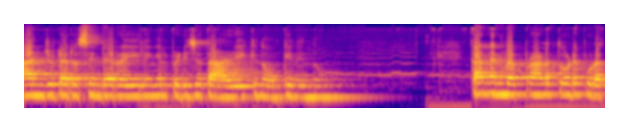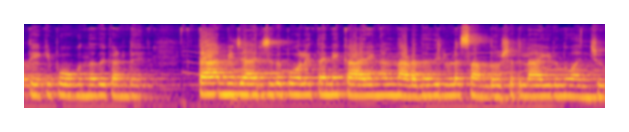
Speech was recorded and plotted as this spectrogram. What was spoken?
അഞ്ചു ടെറസിന്റെ റെയിലിങ്ങിൽ പിടിച്ച് താഴേക്ക് നോക്കി നിന്നു. കണ്ണൻ വെപ്രാളത്തോടെ പുറത്തേക്ക് പോകുന്നത് കണ്ട് താൻ വിചാരിച്ചതുപോലെ തന്നെ കാര്യങ്ങൾ നടന്നതിലുള്ള സന്തോഷത്തിലായിരുന്നു അഞ്ചു.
